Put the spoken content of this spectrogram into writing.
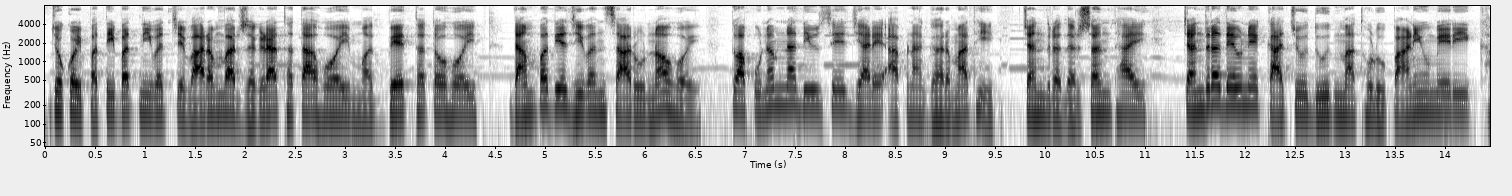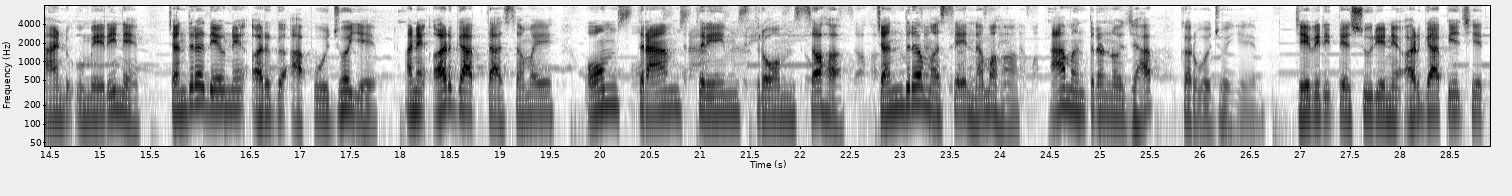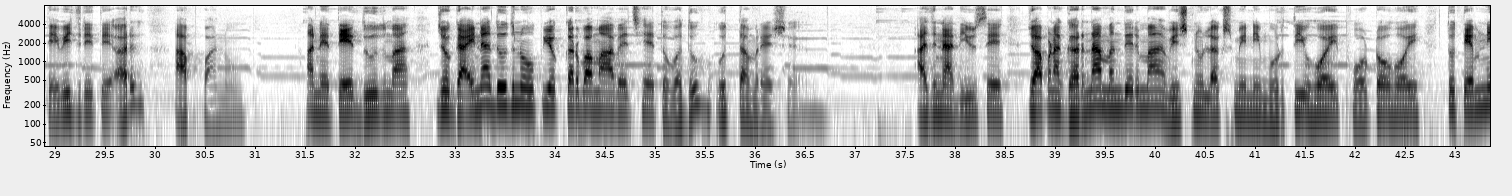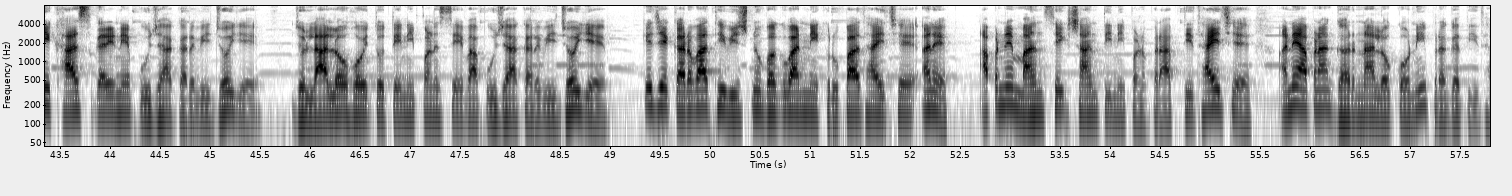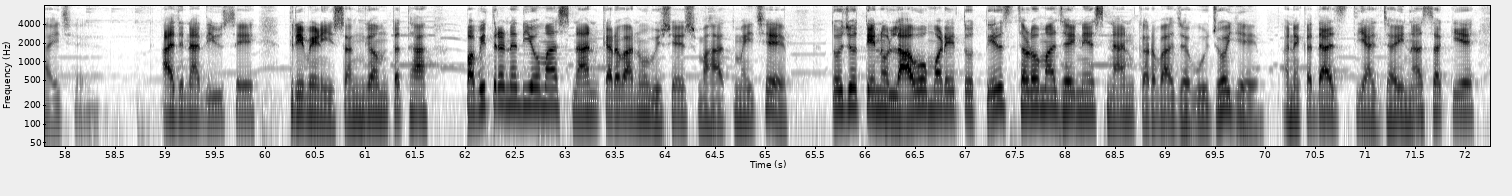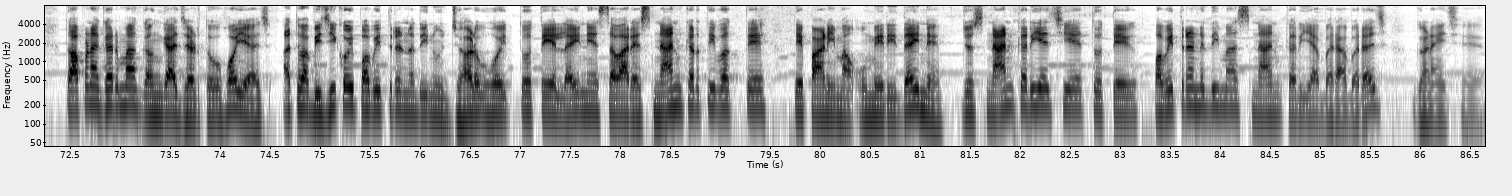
જો કોઈ પતિ પત્ની વચ્ચે વારંવાર ઝઘડા થતા હોય, મતભેદ થતો હોય, દાંપત્ય જીવન સારું ન હોય, તો આ પૂનમના દિવસે જ્યારે આપણા ઘરમાંથી ચંદ્ર દર્શન થાય, ચંદ્રદેવને કાચું દૂધમાં થોડું પાણી ઉમેરી, ખાંડ ઉમેરીને ચંદ્રદેવને અર્ઘ આપવું જોઈએ અને અર્ઘ આપતા સમયે ઓમ સ્ત્રામ સ્ત્રીમ સ્ત્રોમ સહ ચંદ્રમસે નમઃ આ મંત્રનો જાપ કરવો જોઈએ। જેવી રીતે સૂર્યને અર્ઘ આપીએ છીએ, તેવી જ રીતે અર્ઘ આપવાનું। અને તે દૂધમાં, જો ગાયના દૂધનો ઉપયોગ કરવામાં આવે છે, તો વધુ ઉત્તમ રહેશે। આજના દિવસે, જો આપણા ઘરના મંદિરમાં વિષ્ણુ લક્ષ્મીની મૂર્તિ હોય, ફોટો હોય, તો તેમની ખાસ કરીને પૂજા કરવી જોઈએ। જો લાલો હોય, તો તેની પણ સેવા પૂજા કરવી જોઈએ। કે જે કરવાથી વિષ્ણુ ભગવાનની કૃપા થાય છે અને આપણને માનસિક શાંતિની પણ પ્રાપ્તિ થાય છે અને આપણા ઘરના લોકોની પ્રગતિ થાય છે. આજના દિવસે ત્રિવેણી સંગમ તથા પવિત્ર નદીઓમાં સ્નાન કરવાનું વિશેષ મહાત્મય છે. તો જો તેનો લાવો મળે તો તીર્થ સ્થળોમાં જઈને સ્નાન કરવા જવું જોઈએ અને કદાચ ત્યાં જઈ ન શકીએ, તો આપણા ઘરમાં ગંગાજળ તો હોય જ અથવા બીજી કોઈ પવિત્ર નદીનું જળ હોય તો તે લઈને સવારે સ્નાન કરતી વખતે તે પાણીમાં ઉમેરી દઈને જો સ્નાન કરીએ છીએ તો તે પવિત્ર નદીમાં સ્નાન કર્યા બરાબર જ ગણાય છે.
